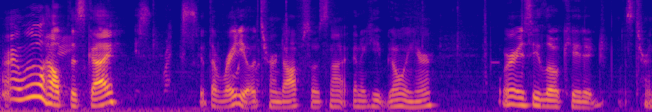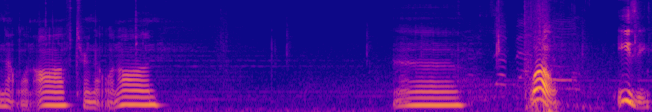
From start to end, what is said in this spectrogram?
Alright, we'll help this guy. Get the radio turned off so it's not going to keep going here. Where is he located? Let's turn that one off, turn that one on. Uh, whoa, easy.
